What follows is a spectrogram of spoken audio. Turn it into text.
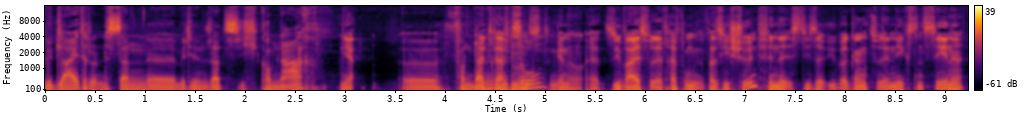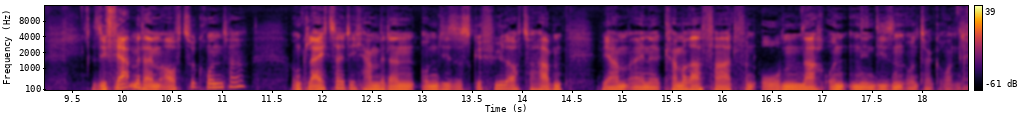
begleitet und ist dann äh, mit dem Satz, ich komme nach, Ja. äh, von dann gezogen. uns, genau. Sie weiß, wo der Treffpunkt ist. Was ich schön finde, ist dieser Übergang zu der nächsten Szene. Sie fährt mit einem Aufzug runter und gleichzeitig haben wir dann, um dieses Gefühl auch zu haben, wir haben eine Kamerafahrt von oben nach unten in diesen Untergrund.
